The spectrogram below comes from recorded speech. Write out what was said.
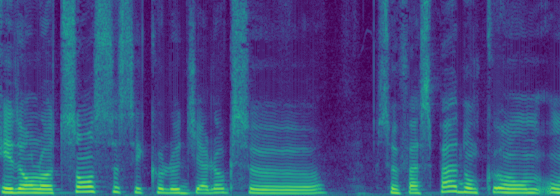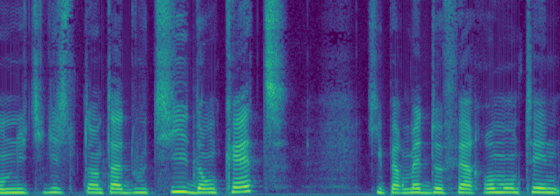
Et dans l'autre sens, c'est que le dialogue se, se fasse pas. Donc, on, on utilise tout un tas d'outils d'enquête qui permettent de faire remonter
